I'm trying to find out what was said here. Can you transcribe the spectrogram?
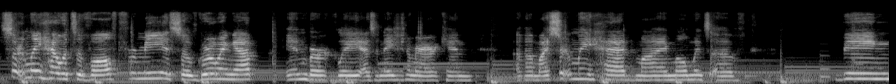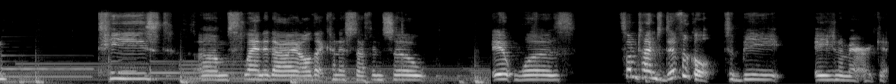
certainly how it's evolved for me is so growing up in Berkeley as an Asian American, um, I certainly had my moments of being teased, um, slanted eye, all that kind of stuff. And so it was sometimes difficult to be Asian American.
